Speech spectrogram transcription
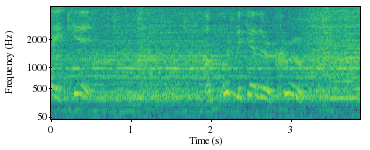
Hey, kid. I'm putting together a crew.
